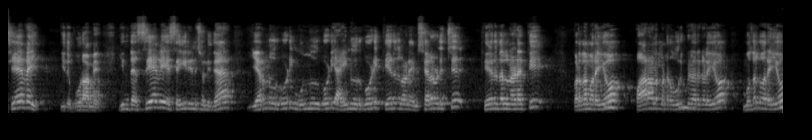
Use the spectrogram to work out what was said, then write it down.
சேவை இது பூராமே. இந்த சேவையை செய்யறேன்னு சொல்லிதான் இருநூறு கோடி முந்நூறு கோடி ஐநூறு கோடி தேர்தல் ஆணையம் செலவழிச்சு தேர்தல் நடத்தி பிரதமரையோ பாராளுமன்ற உறுப்பினர்களையோ முதல்வரையோ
